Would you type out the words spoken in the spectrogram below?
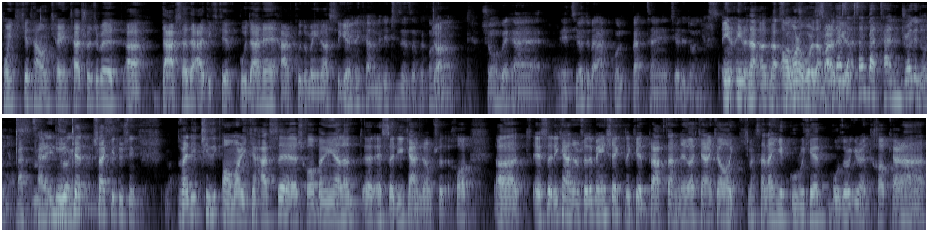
point ی که تمام کردیم تش راجع به درصد ادیکتیو بودن هر کدوم ایناست دیگه. یعنی کلمه یه چیز اضافه کنم. شما به اعتیاد به الکل بدترین اعتیاد دنیاست. این این آمار آوردم برای دیگه. اصلا بدترین دراگ دنیاست. بدترین این که شکی توش نیست. ولی چیزی آماری که هستش خب ببین الان استادی که انجام شده خب استادی که انجام شده به این شکله که رفتن نگاه کردن که آقا مثلا یه گروه بزرگی رو انتخاب کردن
